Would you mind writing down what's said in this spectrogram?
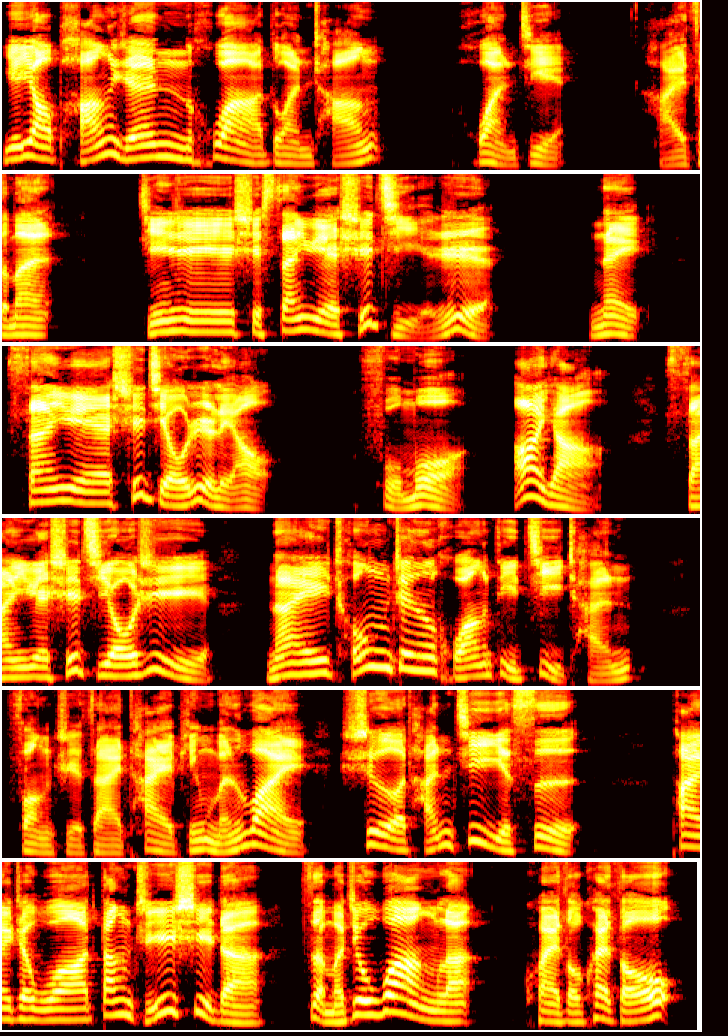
也要旁人话短长。”换介，孩子们，今日是三月十几日？内三月十九日了。父莫，啊呀！三月十九日，乃崇祯皇帝祭辰，奉旨在太平门外设坛祭祀，派着我当执事的，怎么就忘了？快走，快走，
